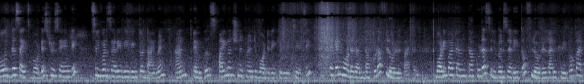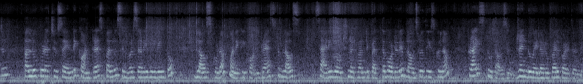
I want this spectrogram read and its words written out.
Both the sides borders చూసేయండి. సిల్వర్ జరీ వీవింగ్తో డైమండ్ అండ్ టెంపుల్స్ పైన వచ్చినటువంటి బార్డర్ కింద ఇచ్చేసి సెకండ్ బార్డర్ అంతా కూడా ఫ్లోరల్ ప్యాటర్న్ బాడీ పార్ట్ అంతా కూడా సిల్వర్ జరీతో ఫ్లోరల్ అండ్ క్రీపో ప్యాటర్న్ పళ్ళు కూడా చూసేయండి. కాంట్రాస్ట్ పళ్ళు సిల్వర్ జరీ వీవింగ్తో బ్లౌజ్ కూడా మనకి కాంట్రాస్ట్ బ్లౌజ్ శారీలో వచ్చినటువంటి పెద్ద బార్డరే బ్లౌజ్లో తీసుకున్నాం. ప్రైస్ టూ థౌజండ్ రెండు వేల రూపాయలు పడుతుంది.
